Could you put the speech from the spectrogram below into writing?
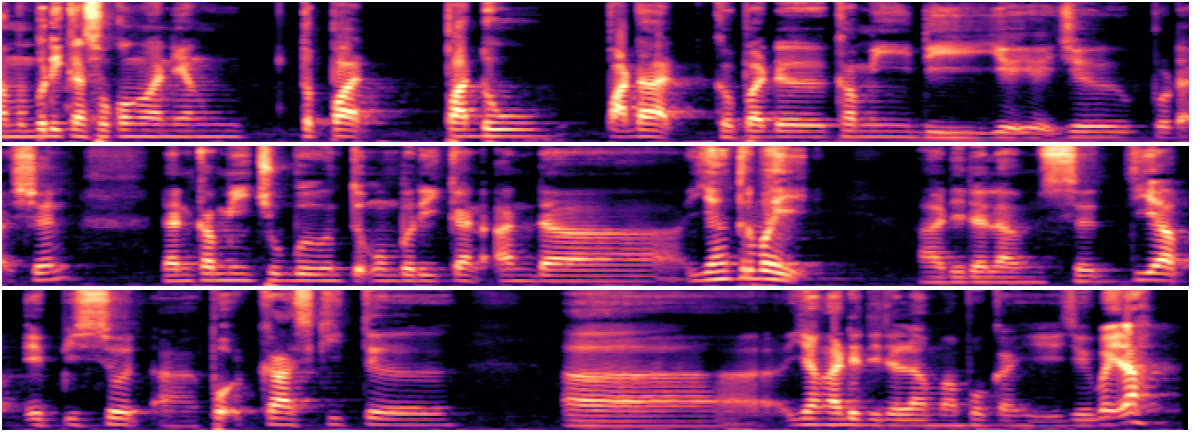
uh, memberikan sokongan yang tepat padu padat kepada kami di Ye Ye Je Production dan kami cuba untuk memberikan anda yang terbaik uh, di dalam setiap episod uh, podcast kita uh, yang ada di dalam uh, podcast Ye Ye Je. Baiklah.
